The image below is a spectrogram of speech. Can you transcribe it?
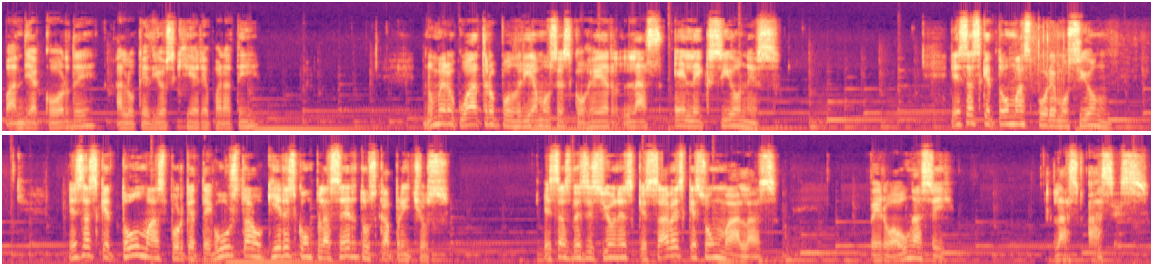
¿Van de acorde a lo que Dios quiere para ti? Número cuatro, podríamos escoger las elecciones. Esas que tomas por emoción. Esas que tomas porque te gusta o quieres complacer tus caprichos. Esas decisiones que sabes que son malas, pero aún así las haces.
